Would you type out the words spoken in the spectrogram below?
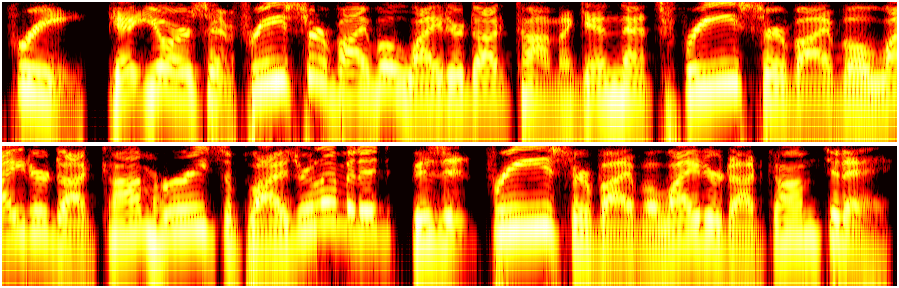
free. Get yours at freesurvivallighter.com. Again, that's freesurvivallighter.com. Hurry, supplies are limited. Visit freesurvivallighter.com today.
